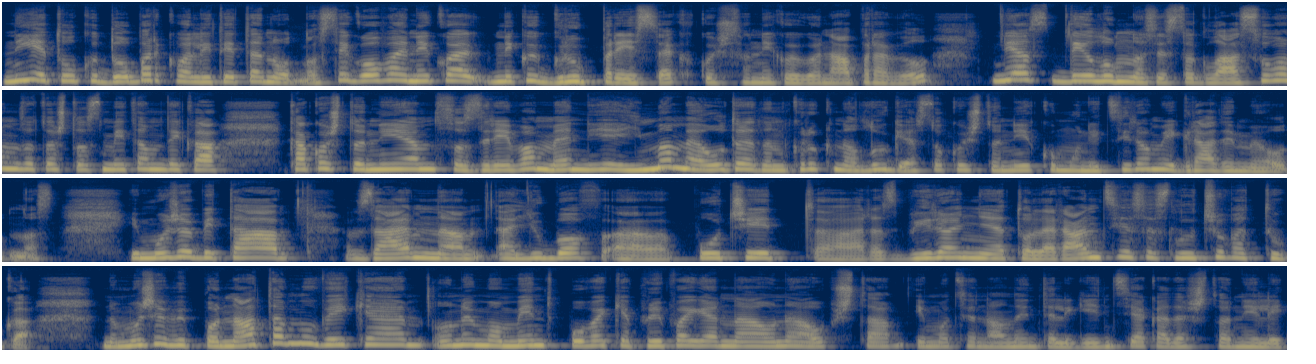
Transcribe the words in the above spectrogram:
не е толку добар квалитетен однос. Сега ова е некој некој груп пресек кој што некој го направил. Јас делумно се согласувам затоа што сметам дека како што ние созреваме, ние имаме одреден круг на луѓе со кои што ние комуницираме и градиме однос. И можеби таа взаемна љубов, почит, разбирање, толеранција се случува тука. Но можеби понатаму веќе оној момент повеќе припаѓа на она општа емоционална интелигенција каде што нели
